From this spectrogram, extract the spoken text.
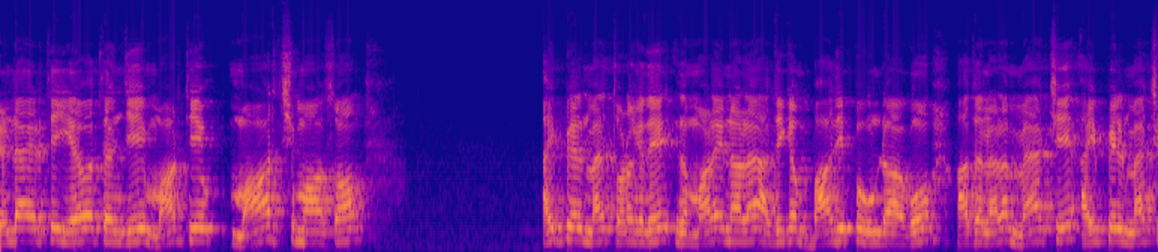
ரெண்டாயிரத்தி இருபத்தஞ்சி மார்ச் மார்ச் மாதம் ஐபிஎல் மேட்ச் தொடங்குது. இந்த மழைனால் அதிகம் பாதிப்பு உண்டாகும். அதனால் மேட்ச்சு ஐபிஎல் மேட்ச்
